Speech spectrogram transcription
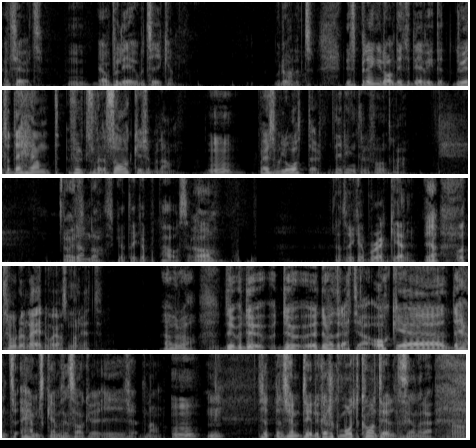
Vad trevligt. Mm. Jag var på legobutiken. Roligt. Det spelar ingen roll, det är inte det viktigt. Du vet att det har hänt fruktansvärda saker i Köpenhamn? Mm. Vad är det som låter? Det är din telefon tror jag. Vad är den då? Ska jag trycka på paus? eller? Ja, Jag trycker på rec igen. Ja. Och tro det eller ej, det var jag som hade rätt. ja bra. Du, du, du, du hade rätt ja. Och eh, det har hänt hemska, hemska saker i Köpenhamn. Mm. Så Det känner du till. Du kanske kommer återkomma till det lite senare. Ja.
